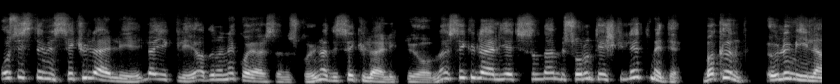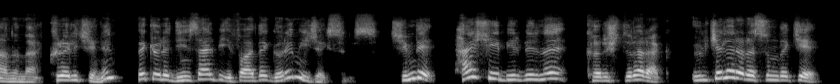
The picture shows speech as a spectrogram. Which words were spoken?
o sistemin sekülerliği, layıklığı adını ne koyarsanız koyun hadi sekülerlik diyor onlar. Sekülerliği açısından bir sorun teşkil etmedi. Bakın ölüm ilanına kraliçenin pek öyle dinsel bir ifade göremeyeceksiniz. Şimdi her şeyi birbirine karıştırarak ülkeler arasındaki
